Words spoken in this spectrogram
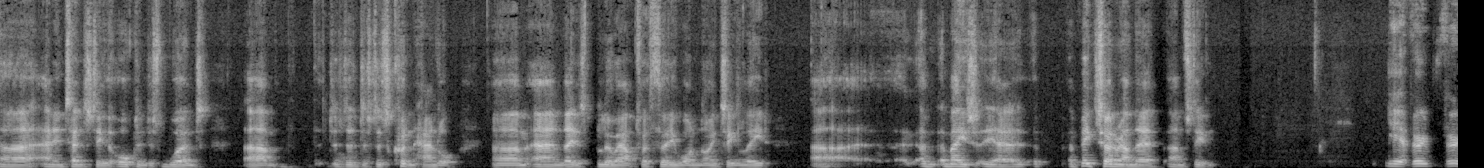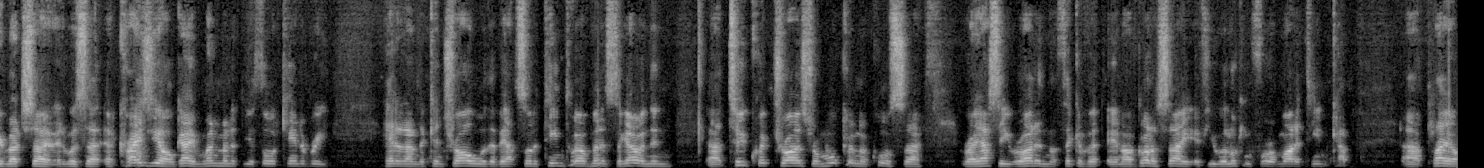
uh, and intensity that Auckland just weren't, um, just, just, just, couldn't handle. Um, and they just blew out to a 31 19 lead. Uh, amazing, yeah, a, a, big turnaround there, um, Stephen. Yeah, very, very much so. It was a, a, crazy old game. One minute you thought Canterbury had it under control with about sort of 10, 12 minutes to go, and then uh, two quick tries from Auckland. Of course, uh, Rayasi right in the thick of it. And I've got to say, if you were looking for a Mitre 10 Cup uh, player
